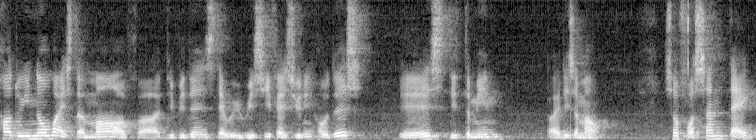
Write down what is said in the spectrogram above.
how do we know what is the amount of uh, dividends that we receive as unit holders? It is determined by this amount. So for Suntec,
